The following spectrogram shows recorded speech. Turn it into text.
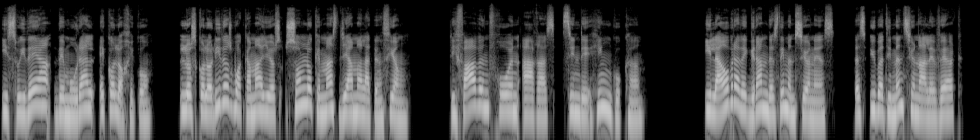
y su idea de mural ecológico. Los coloridos guacamayos son lo que más llama la atención. Die farbenfrohen Aras sind die Hingucker. Y la obra de grandes dimensiones, das überdimensionale Werk,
